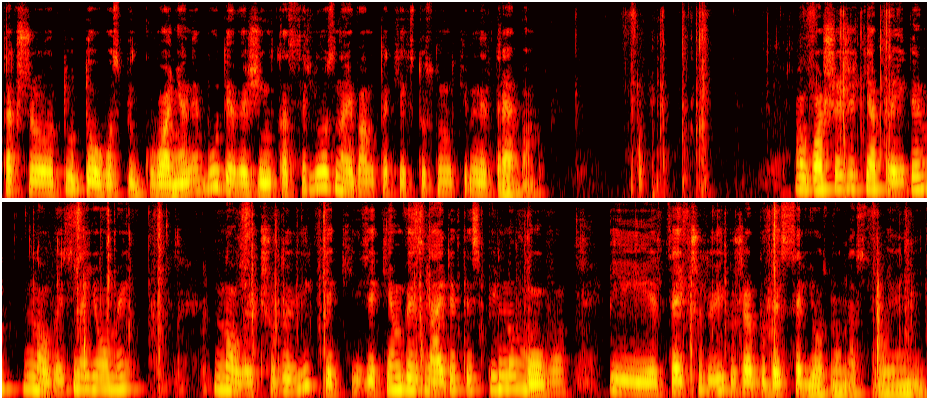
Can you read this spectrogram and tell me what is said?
Так що тут довго спілкування не буде, ви жінка серйозна і вам таких стосунків не треба. А в ваше життя прийде новий знайомий, новий чоловік, з яким ви знайдете спільну мову. І цей чоловік вже буде серйозно настроєний.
